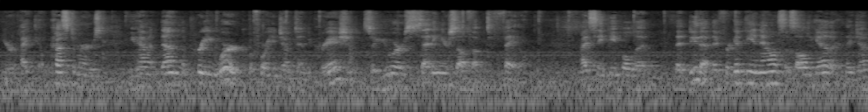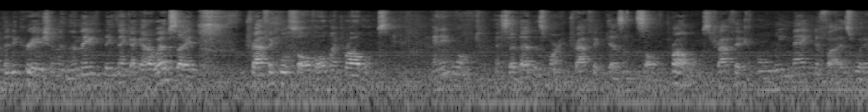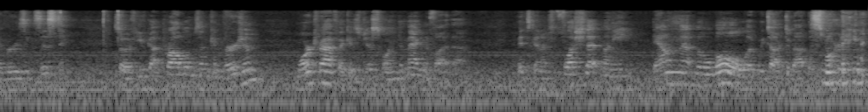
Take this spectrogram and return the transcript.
your ideal customers. You haven't done the pre work before you jumped into creation. So you are setting yourself up to fail. I see people that, that do that. They forget the analysis altogether. They jump into creation and then they, they think, I got a website, traffic will solve all my problems. And it won't. I said that this morning. Traffic doesn't solve problems. Traffic only magnifies whatever is existing. So if you've got problems in conversion, more traffic is just going to magnify that. It's going to flush that money down that little bowl that we talked about this morning.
